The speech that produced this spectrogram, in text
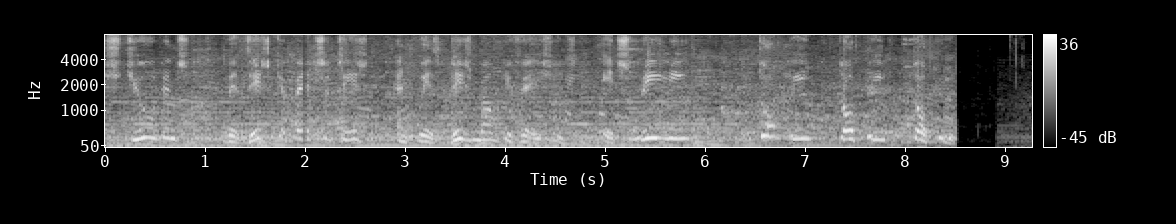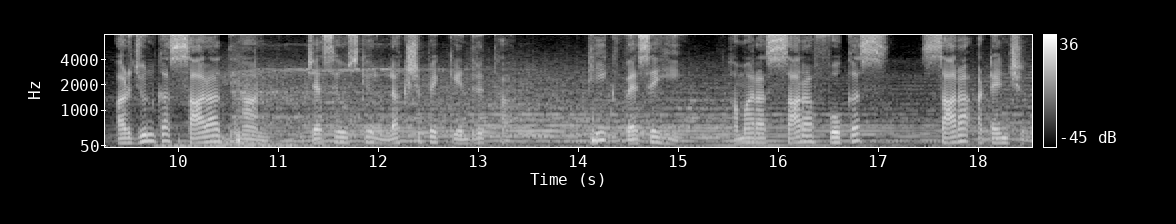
students with these capacities and with these motivations. It's really toppy, toppy, toppy. अर्जुन का सारा ध्यान जैसे उसके लक्ष्य पे केंद्रित था ठीक वैसे ही हमारा सारा फोकस सारा अटेंशन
